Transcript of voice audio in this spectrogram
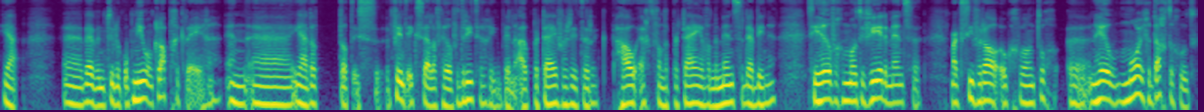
ja. Eh, we hebben natuurlijk opnieuw een klap gekregen. En eh, ja, dat, dat is, vind ik zelf heel verdrietig. Ik ben oud-partijvoorzitter. Ik hou echt van de partij en van de mensen daarbinnen. Ik zie heel veel gemotiveerde mensen. Maar ik zie vooral ook gewoon toch eh, een heel mooi gedachtegoed...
